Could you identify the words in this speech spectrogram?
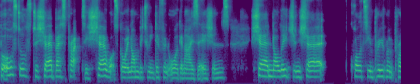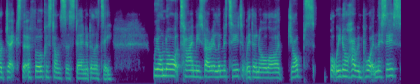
but also to share best practice, share what's going on between different organisations, share knowledge and share quality improvement projects that are focused on sustainability. We all know time is very limited within all our jobs, but we know how important this is.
